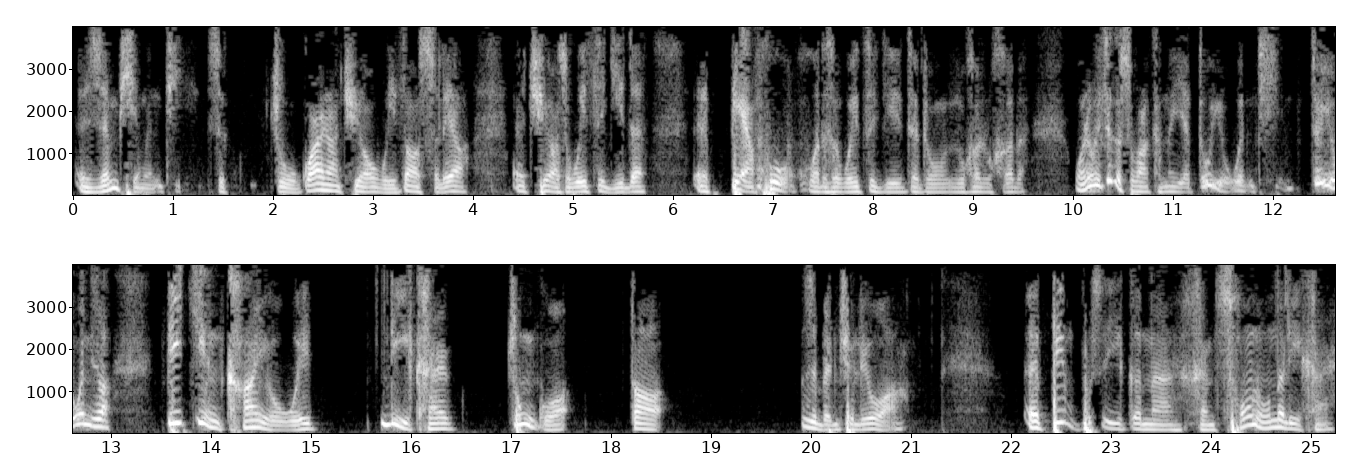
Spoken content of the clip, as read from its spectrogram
人品问题，是主观上去要伪造史料，呃，去要是为自己的呃辩护，或者是为自己这种如何如何的。我认为这个说法可能也都有问题。这有问题说，毕竟康有为离开中国到日本去流亡，呃，并不是一个呢很从容的离开。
